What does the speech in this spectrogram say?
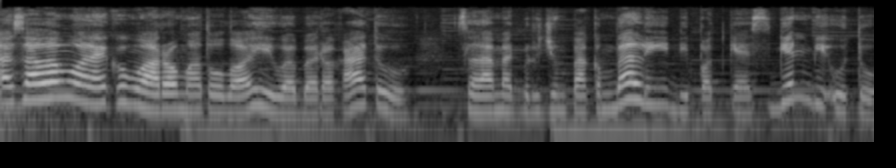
Assalamualaikum warahmatullahi wabarakatuh. Selamat berjumpa kembali di podcast Genbi Utu.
